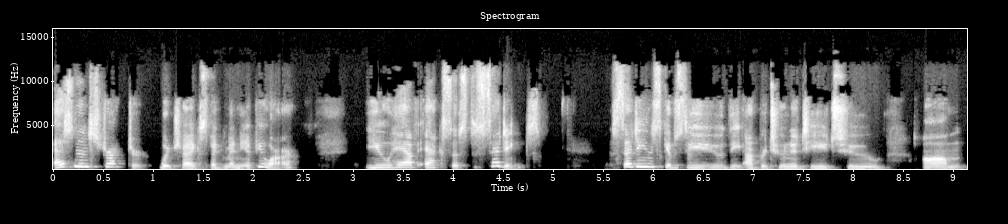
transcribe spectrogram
As an instructor, which I expect many of you are, you have access to settings. Settings gives you the opportunity to um,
